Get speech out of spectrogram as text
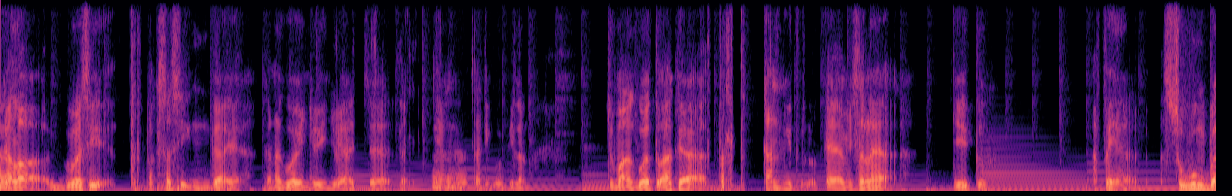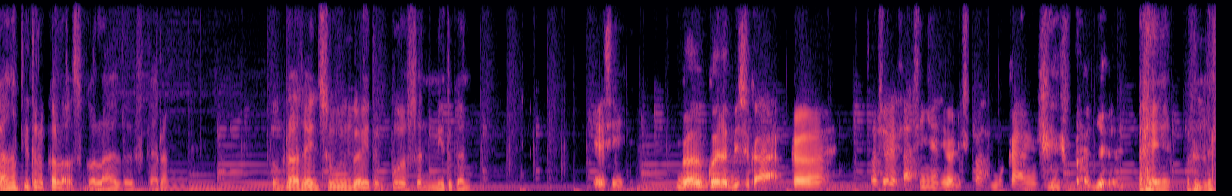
kalau gue sih terpaksa sih enggak ya karena gue enjoy enjoy aja yang Mhm. tadi gue bilang cuma gue tuh agak tertekan gitu loh kayak misalnya ya itu apa ya suwung banget gitu loh kalau sekolah lu sekarang lu ngerasain suwung nggak itu? Bosen gitu kan? Iya sih. Gue gue lebih suka ke sosialisasinya sih kalau di sekolah bukan pelajaran. eh bener.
